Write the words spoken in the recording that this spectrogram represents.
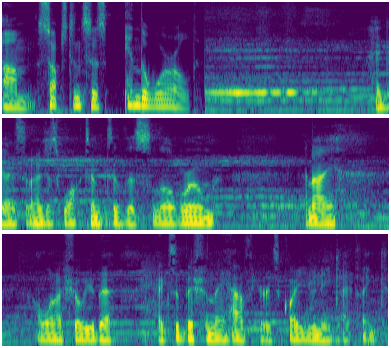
um, substances in the world. Hey guys, and I just walked into this little room and I I want to show you the exhibition they have here. It's quite unique, I think.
